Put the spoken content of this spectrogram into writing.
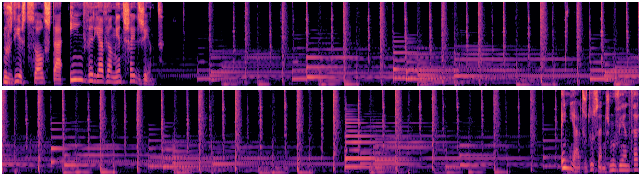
Nos dias de sol está invariavelmente cheio de gente. Meados dos anos 90,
